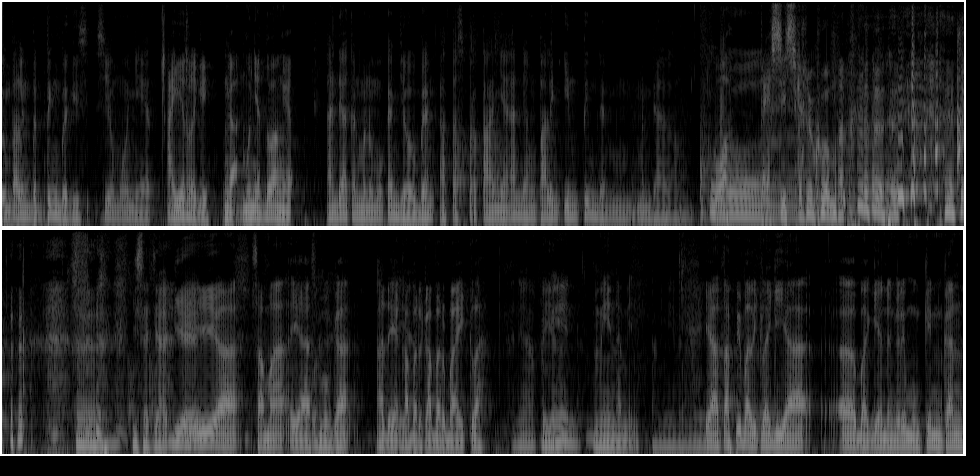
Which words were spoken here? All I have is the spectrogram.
yang paling penting bagi si- sio monyet Air lagi? Enggak, monyet doang ya? Anda akan menemukan jawaban atas pertanyaan yang paling intim dan mendalam. Wah, Oh. tesis kan gue mah. Bisa jadi ya. iya, sama ya semoga ada yang Iya. kabar-kabar baik lah. Ini apa ya? Amin. Amin, amin. Amin, amin. Ya, tapi balik lagi ya eh, bagian dengerin mungkin kan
